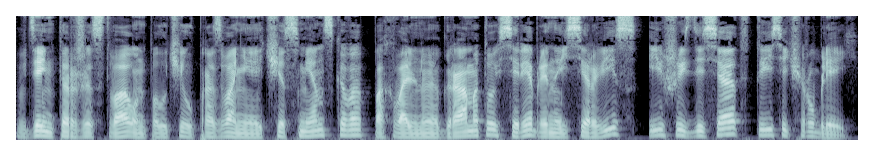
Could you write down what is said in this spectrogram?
В день торжества он получил прозвание Чесменского, похвальную грамоту, серебряный сервиз и 60 тысяч рублей.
